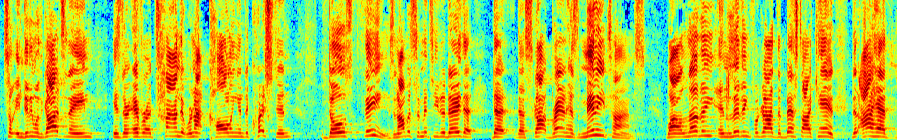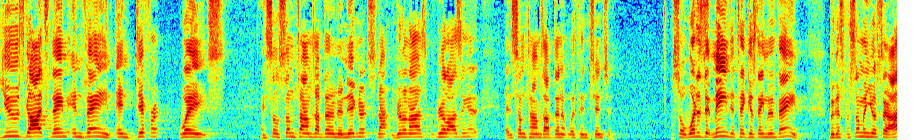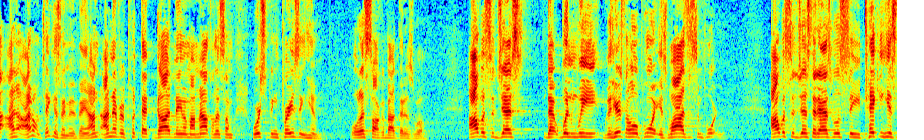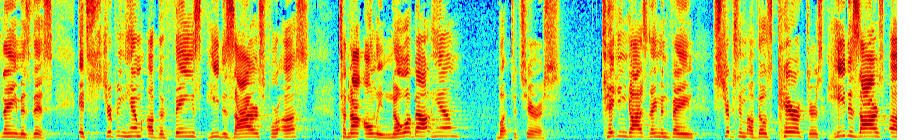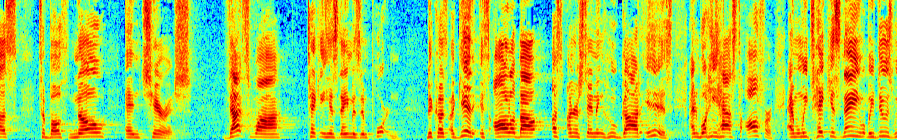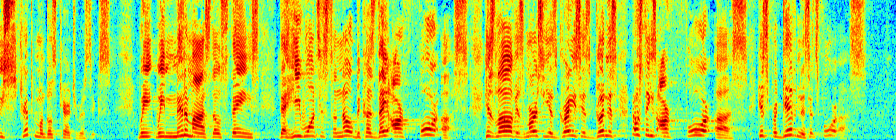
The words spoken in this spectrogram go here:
So, in dealing with God's name, is there ever a time that we're not calling into question those things? And I would submit to you today that, that, that Scott Brandon has many times while loving and living for God the best I can, that I have used God's name in vain in different ways. And so sometimes I've done it in ignorance, not realize, realizing it, and sometimes I've done it with intention. So, what does it mean to take his name in vain? Because for some of you, you'll say, I, I, I don't take his name in vain. I, I never put that God name in my mouth unless I'm worshiping, praising him. Well, let's talk about that as well. I would suggest that when we, here's the whole point, is why is this important? I would suggest that as we'll see, taking his name is this it's stripping him of the things he desires for us to not only know about him, but to cherish. Taking God's name in vain strips him of those characters he desires us to both know and cherish. That's why taking his name is important. Because again, it's all about us understanding who God is and what He has to offer. And when we take His name, what we do is we strip Him of those characteristics. We, we minimize those things that He wants us to know because they are for us. His love, His mercy, His grace, His goodness, those things are for us. His forgiveness, it's for us.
